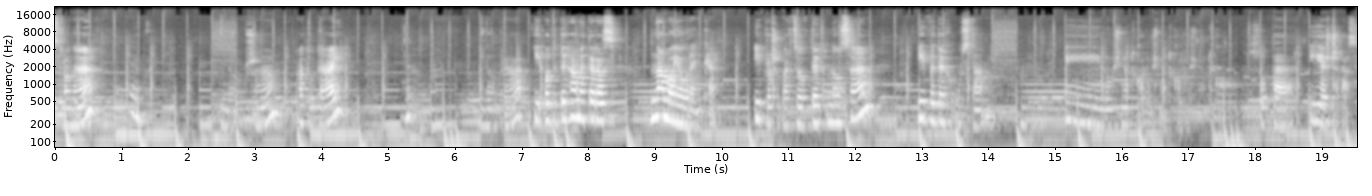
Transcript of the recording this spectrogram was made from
Tej strony? Dobrze. A tutaj? Dobra. I oddychamy teraz na moją rękę. I proszę bardzo, wdech nosem i wydech ustami. I luźniutko, luźniutko, luźniutko. Super. I jeszcze raz.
